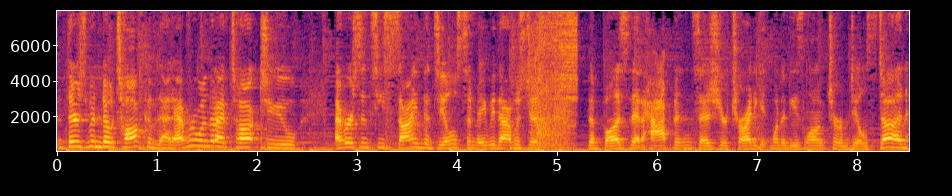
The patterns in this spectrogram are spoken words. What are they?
There's been no talk of that. Everyone that I've talked to ever since he signed the deal, so maybe that was just the buzz that happens as you're trying to get one of these long term deals done,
